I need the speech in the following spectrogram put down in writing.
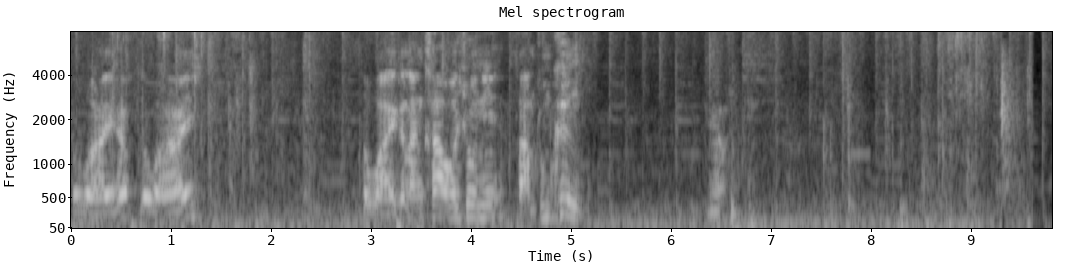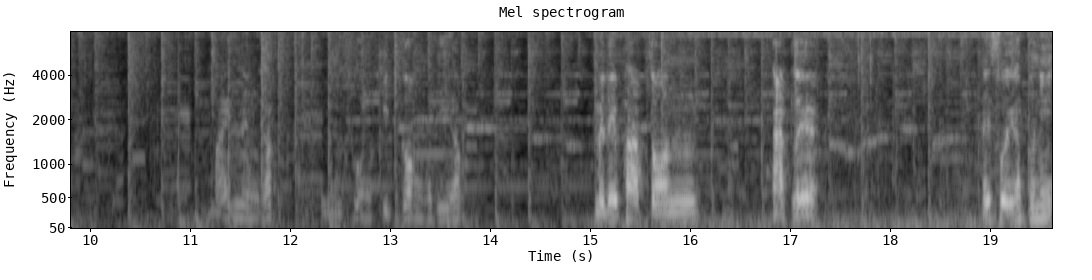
สวายครับสวาย สวายกำลังเข้าช่วงนี้สามทุ่มครึ่ง ไม้หนึ่งครับโอ้โหช่วงปิดกล้องพอดีครับ ไม่ได้ภาพตอนอัดเลยอะไอ้สวยครับตัวนี้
